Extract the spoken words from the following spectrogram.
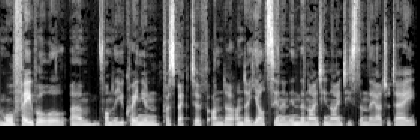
more favorable um, from the Ukrainian perspective under under Yeltsin and in the 1990s than they are today.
